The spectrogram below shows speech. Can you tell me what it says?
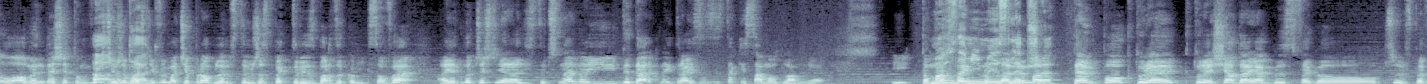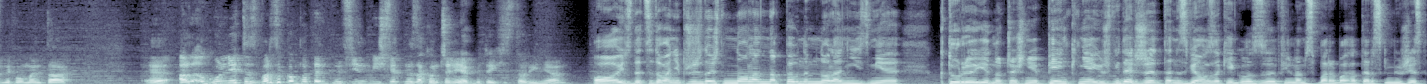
o, o Mendesie, to mówiliście, A, no że tak. właśnie wy macie problem z tym, że Spectre jest bardzo komiksowe, a jednocześnie realistyczne, no i The Dark Knight Rises jest takie samo dla mnie. I to ma Moim swoje problemy, ma tempo, które, które siada jakby swego przy, w pewnych momentach, e, ale ogólnie to jest bardzo kompetentny film i świetne zakończenie jakby tej historii, nie? Oj, zdecydowanie. Przecież to jest Nolan na pełnym nolanizmie, który jednocześnie pięknie, już widać, że ten związek jego z filmem superbohaterskim już jest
